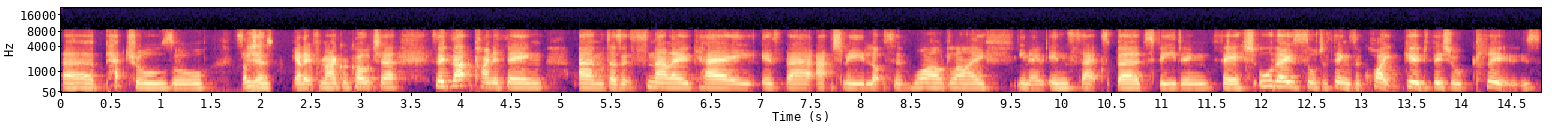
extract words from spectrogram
uh, petrels or sometimes yeah. get it from agriculture. So that kind of thing. Um, does it smell okay? Is there actually lots of wildlife, you know, insects, birds feeding, fish? All those sort of things are quite good visual clues,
